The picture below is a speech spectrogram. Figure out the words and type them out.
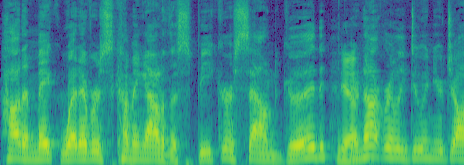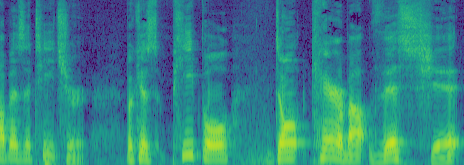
how to make whatever's coming out of the speaker sound good, Yeah. you're not really doing your job as a teacher because people don't care about this shit.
